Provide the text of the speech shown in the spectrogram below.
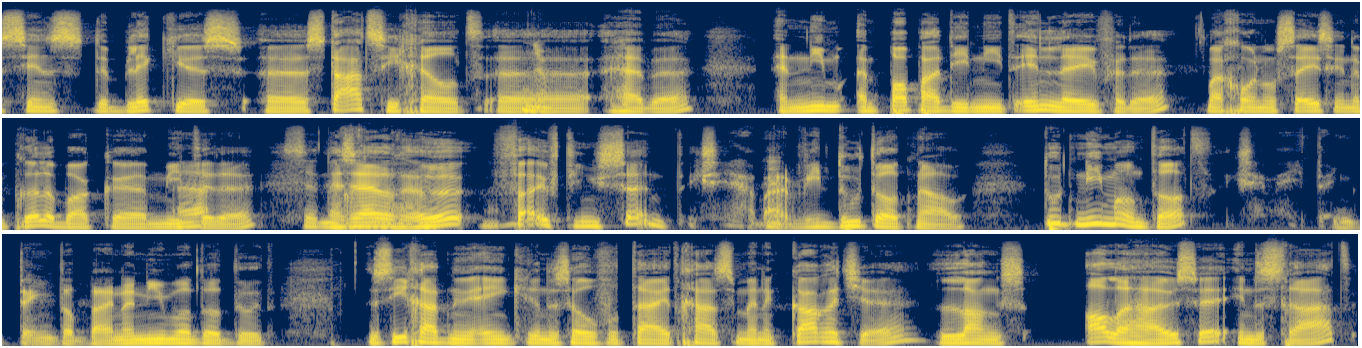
sinds de blikjes statiegeld Ja. hebben. En, niem- en papa die niet inleverde, maar gewoon nog steeds in de prullenbak eh mieterde. En wel- dacht, huh, 15 cent. Ik zei, ja, maar wie doet dat nou? Doet niemand dat? Ik zei, nee, ik denk, denk dat bijna niemand dat doet. Dus die gaat nu één keer in de zoveel tijd, gaat ze met een karretje langs alle huizen in de straat.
